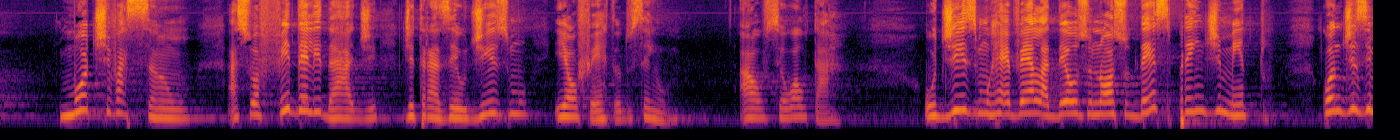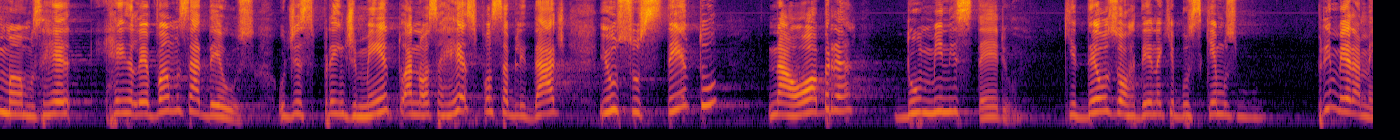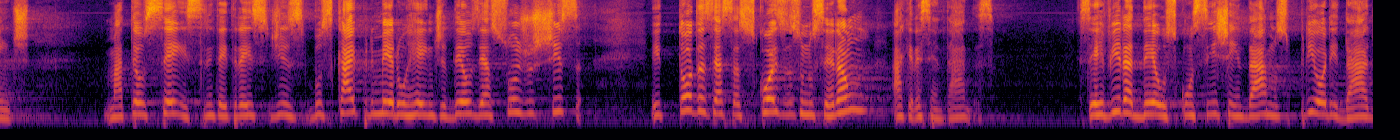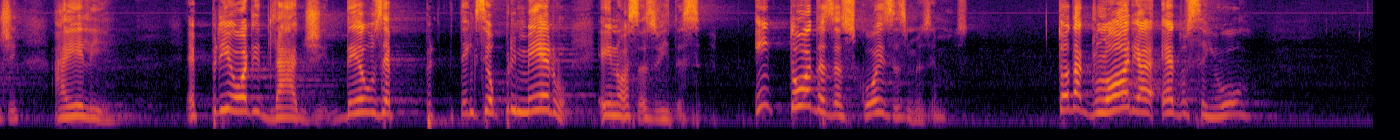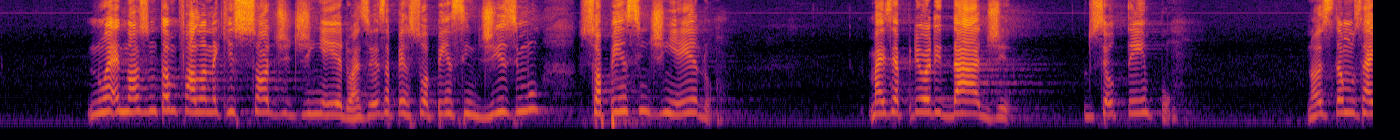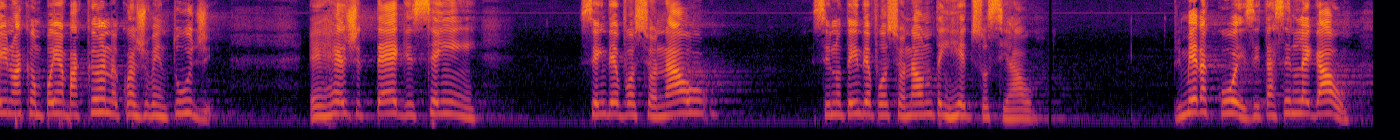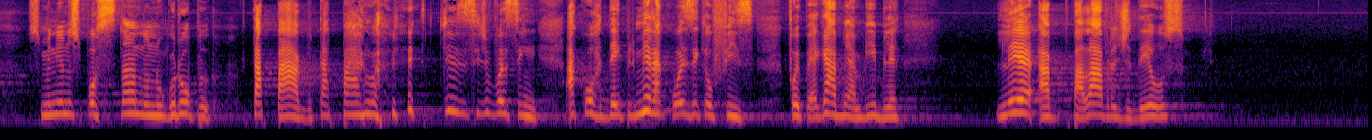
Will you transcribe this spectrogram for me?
motivação, a sua fidelidade de trazer o dízimo e a oferta do Senhor ao seu altar. O dízimo revela a Deus o nosso desprendimento. Quando dizimamos, relevamos a Deus o desprendimento, a nossa responsabilidade e o sustento na obra do ministério, que Deus ordena que busquemos primeiramente. Mateus 6, 33 diz: Buscai primeiro o reino de Deus e a sua justiça, e todas essas coisas nos serão acrescentadas. Servir a Deus consiste em darmos prioridade a Ele. É prioridade. Deus é, tem que ser o primeiro em nossas vidas. Em todas as coisas, meus irmãos. Toda glória é do Senhor. Não é, nós não estamos falando aqui só de dinheiro. Às vezes a pessoa pensa em dízimo, só pensa em dinheiro. Mas é prioridade do seu tempo. Nós estamos aí numa campanha bacana com a juventude. É hashtag sem, sem devocional. Se não tem devocional, não tem rede social. Primeira coisa, e está sendo legal, os meninos postando no grupo, tá pago, tá pago. Disse tipo assim, acordei, primeira coisa que eu fiz foi pegar minha Bíblia, ler a palavra de Deus,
